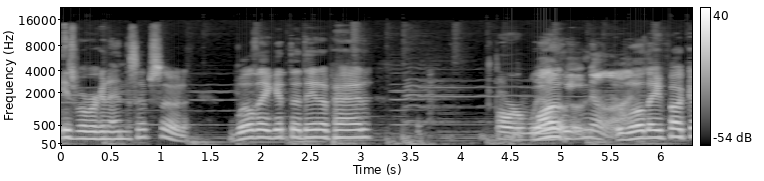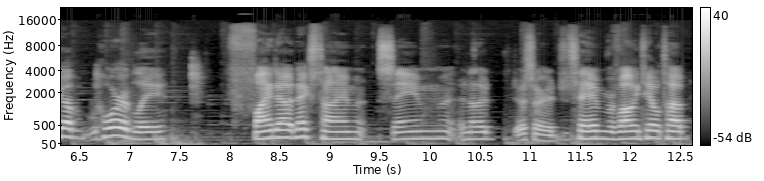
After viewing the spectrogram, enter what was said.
is where we're gonna end this episode. Will they get the data pad? Or will Will- we not? Will they fuck up horribly? Find out next time. Same another oh, sorry, same revolving tabletop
